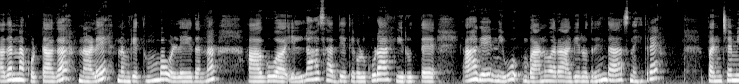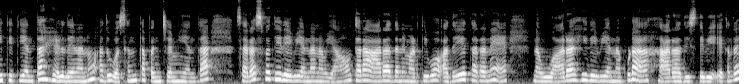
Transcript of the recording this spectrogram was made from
ಅದನ್ನು ಕೊಟ್ಟಾಗ ನಾಳೆ ನಮಗೆ ತುಂಬ ಒಳ್ಳೆಯದನ್ನು ಆಗುವ ಎಲ್ಲ ಸಾಧ್ಯತೆಗಳು ಕೂಡ ಇರುತ್ತೆ. ಹಾಗೆ ನೀವು ಭಾನುವಾರ ಆಗಿರೋದ್ರಿಂದ ಸ್ನೇಹಿತರೆ ಪಂಚಮಿ ತಿಥಿ ಅಂತ ಹೇಳಿದೆ ನಾನು. ಅದು ವಸಂತ ಪಂಚಮಿ ಅಂತ. ಸರಸ್ವತಿ ದೇವಿಯನ್ನು ನಾವು ಯಾವ ಥರ ಆರಾಧನೆ ಮಾಡ್ತೀವೋ ಅದೇ ಥರನೇ ನಾವು ವಾರಾಹಿ ದೇವಿಯನ್ನು ಕೂಡ ಆರಾಧಿಸ್ತೀವಿ. ಯಾಕಂದರೆ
